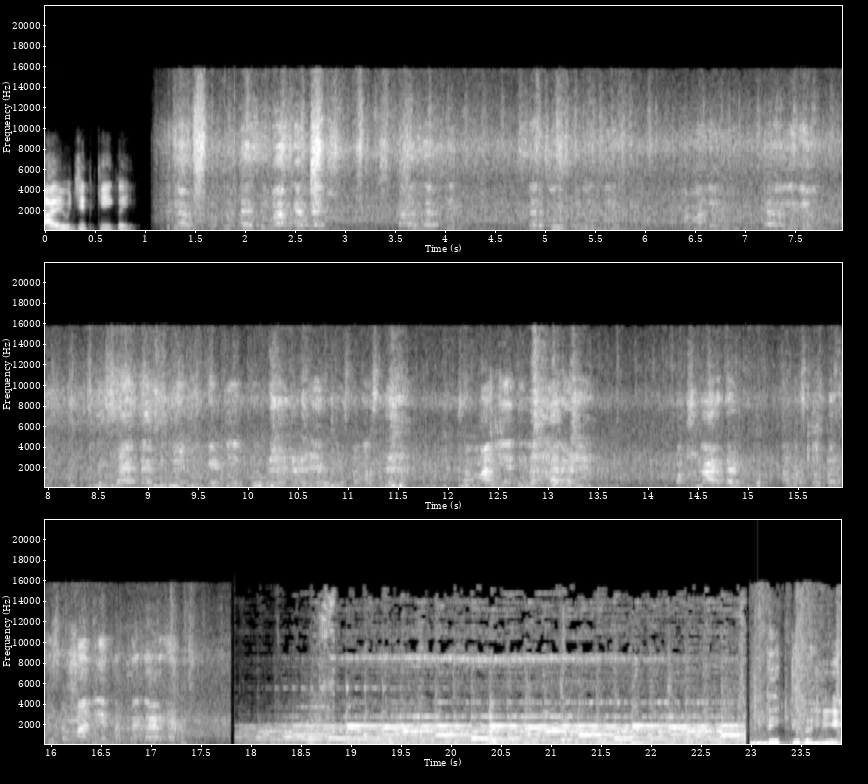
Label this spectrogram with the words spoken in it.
आयोजित की गई। हमारे जी पूर्व प्रेसिडेंट जी समस्त सम्मानीय अधिवक्तागण पक्षकारगण समस्त उपस्थित सम्मानीय पत्रकारगण देखते रहिए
